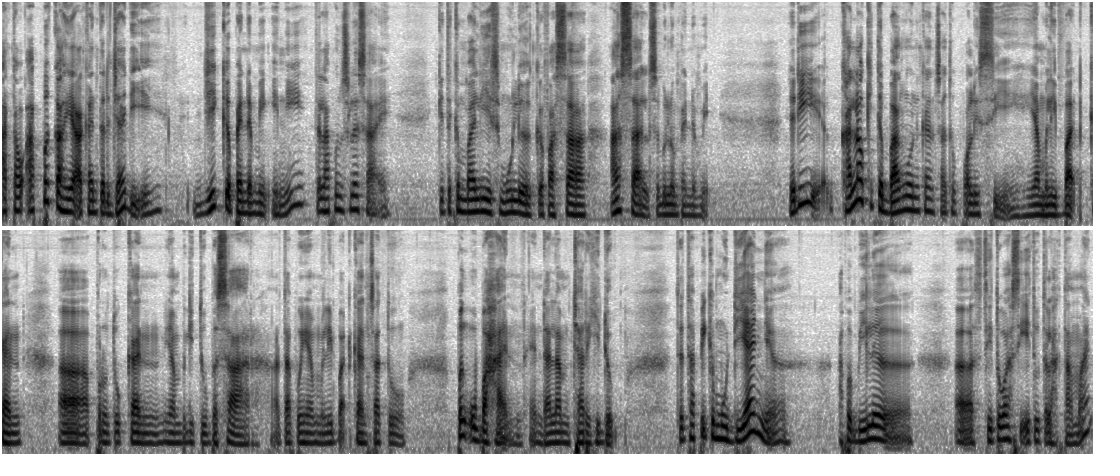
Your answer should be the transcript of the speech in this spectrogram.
atau apakah yang akan terjadi jika pandemik ini telah pun selesai? Kita kembali semula ke fasa asal sebelum pandemik. Jadi, kalau kita bangunkan satu polisi yang melibatkan uh, peruntukan yang begitu besar ataupun yang melibatkan satu pengubahan dalam cara hidup, tetapi kemudiannya apabila uh, situasi itu telah tamat,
